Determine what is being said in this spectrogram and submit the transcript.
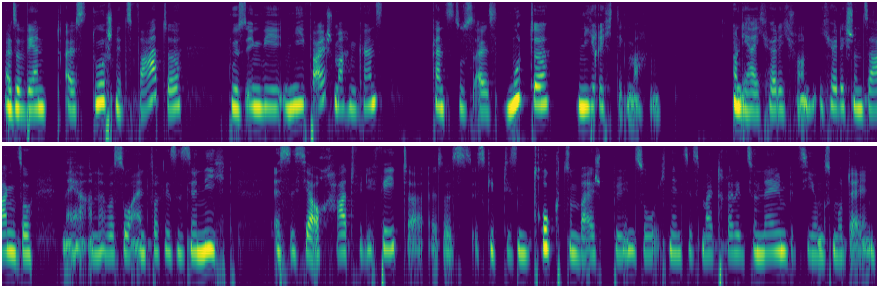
Also während als Durchschnittsvater du es irgendwie nie falsch machen kannst, kannst du es als Mutter nie richtig machen. Und ja, ich höre dich schon. Ich höre dich schon sagen so, naja, Anna, aber so einfach ist es ja nicht. Es ist ja auch hart für die Väter. Also es, es gibt diesen Druck zum Beispiel in so, ich nenne es jetzt mal traditionellen Beziehungsmodellen.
